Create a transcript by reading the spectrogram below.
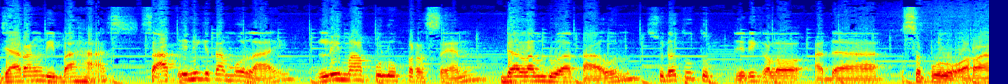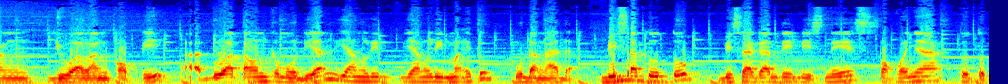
jarang dibahas, saat ini kita mulai 50% dalam 2 tahun sudah tutup. Jadi kalau ada 10 orang jualan kopi, 2 eh, tahun kemudian yang li yang 5 itu udah nggak ada. Bisa tutup, bisa ganti bisnis, pokoknya tutup.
